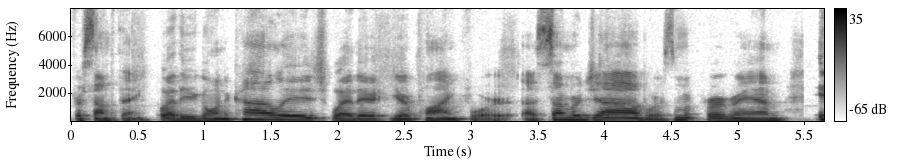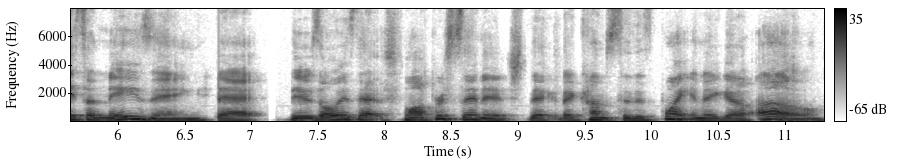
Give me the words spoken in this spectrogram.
for something. Whether you're going to college whether you're applying for a summer job or a summer program it's amazing that there's always that small percentage that, that comes to this point and they go oh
